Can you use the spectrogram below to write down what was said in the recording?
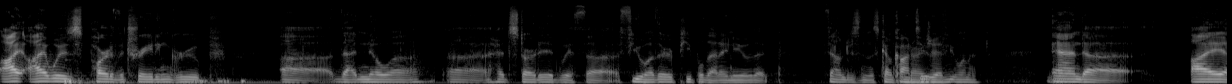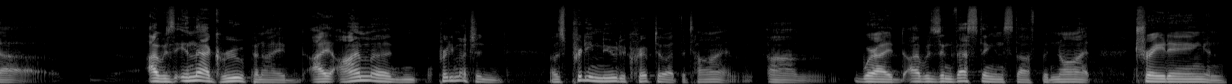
I I was part of a trading group uh, that Noah uh, had started with uh, a few other people that I knew that founders in this company Connor and too. If you want to, and uh, I uh, I was in that group, and I I I'm a pretty much an I was pretty new to crypto at the time, um, where I I was investing in stuff, but not trading. And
